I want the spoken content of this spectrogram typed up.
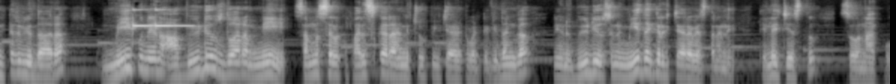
ఇంటర్వ్యూ ద్వారా మీకు నేను ఆ వీడియోస్ ద్వారా మీ సమస్యలకు పరిష్కారాన్ని చూపించేటువంటి విధంగా నేను వీడియోస్ని మీ దగ్గరికి చేరవేస్తానని తెలియజేస్తూ సో నాకు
